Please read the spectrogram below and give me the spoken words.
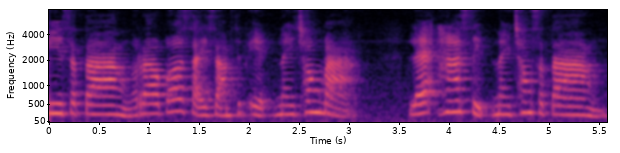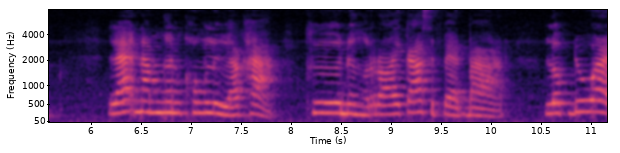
มีสตางค์เราก็ใส่ 31 ในช่องบาท และ 50 ในช่องสตางค์และนำเงินคงเหลือค่ะ คือ 198 บาท ลบด้วย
